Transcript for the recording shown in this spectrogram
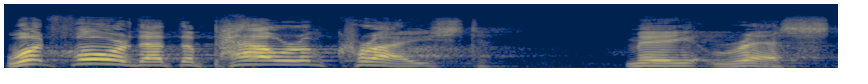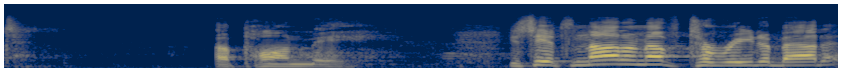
What for? That the power of Christ may rest upon me. You see, it's not enough to read about it.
